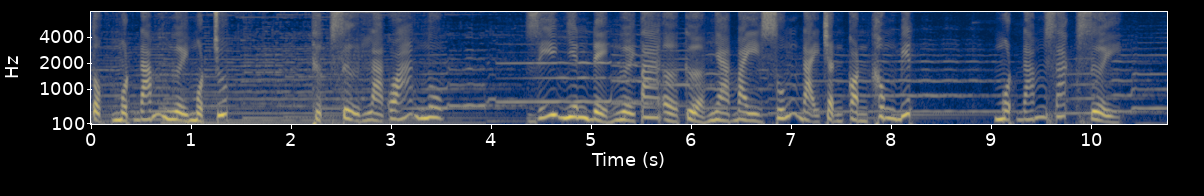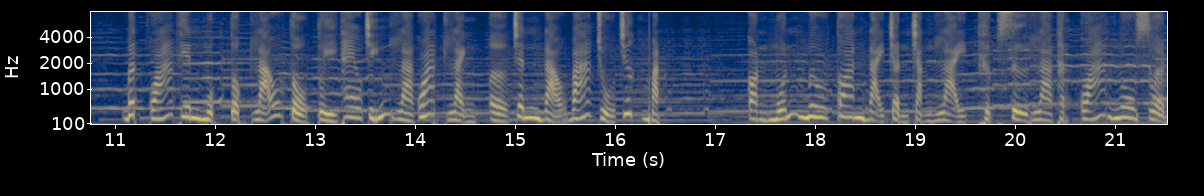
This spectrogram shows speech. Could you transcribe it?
tộc một đám người một chút. Thực sự là quá ngu. Dĩ nhiên để người ta ở cửa nhà bày xuống đại trận còn không biết. Một đám rác rưởi. Bất quá thiên mục tộc lão tổ tùy theo chính là quát lạnh ở chân đảo bá chủ trước mặt. Còn muốn mưu toan đại trận chặn lại thực sự là thật quá ngu xuẩn.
